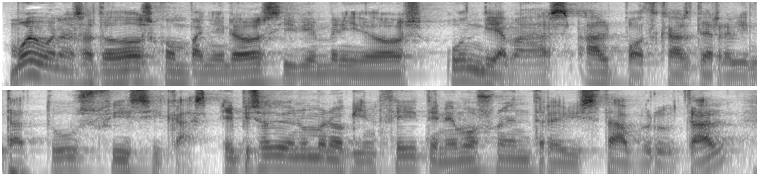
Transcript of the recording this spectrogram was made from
Muy buenas a todos compañeros y bienvenidos un día más al podcast de Revienta tus físicas, episodio número 15 y tenemos una entrevista brutal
